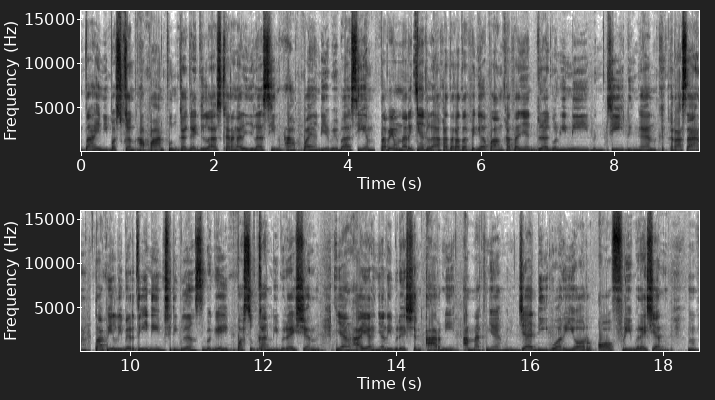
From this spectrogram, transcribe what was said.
entah ini pasukan apaan pun kagak jelas sekarang ada jelasin apa yang dia bebasin. Tapi yang menariknya adalah kata-kata Vegapunk katanya Dragon ini benci dengan kekerasan. Tapi Liberty ini bisa dibilang sebagai pasukan Liberation yang ayahnya Liberation Army anaknya menjadi warrior Of Liberation. Hmm,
